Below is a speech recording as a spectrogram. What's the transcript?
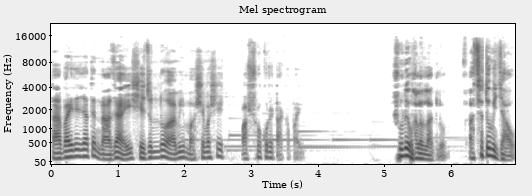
তার বাড়িতে যাতে না যাই, সেজন্য আমি মাসে মাসে পাঁচশো করে টাকা পাই। শুনে ভালো লাগল। আচ্ছা তুমি যাও।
